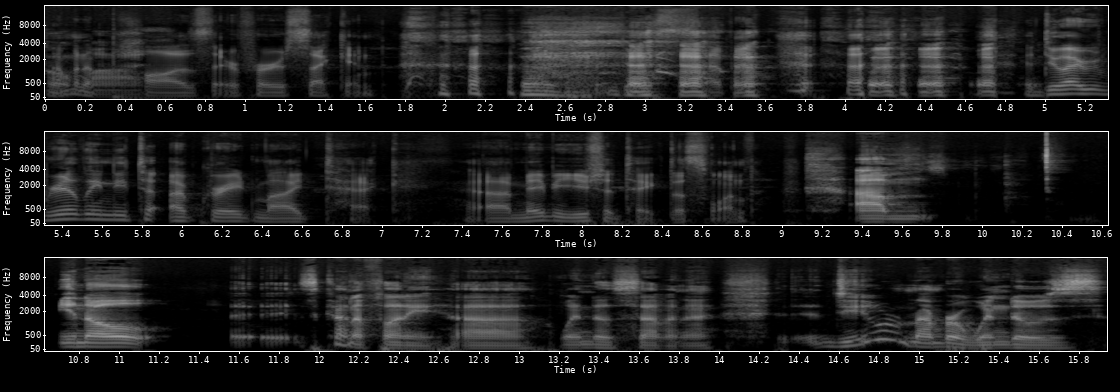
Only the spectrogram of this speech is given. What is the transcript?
I'm oh going to pause there for a second. Do I really need to upgrade my tech? Uh, maybe you should take this one. um, you know, it's kind of funny. Uh, Windows 7. eh? Do you remember Windows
